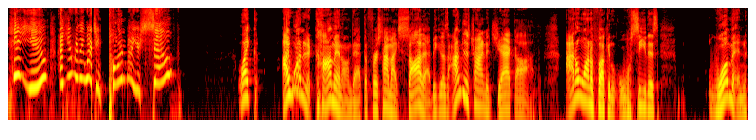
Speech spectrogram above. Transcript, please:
Hey you, are you really watching porn by yourself? Like I wanted to comment on that the first time I saw that because I'm just trying to jack off. I don't want to fucking see this woman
